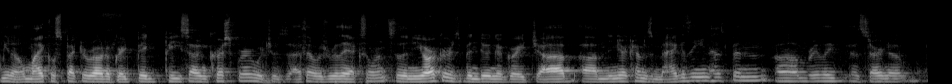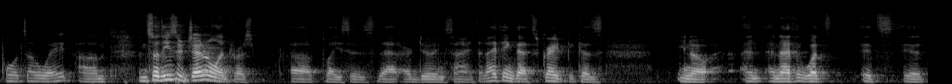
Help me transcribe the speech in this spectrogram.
you know Michael Specter wrote a great big piece on CRISPR, which was I thought was really excellent. So the New Yorker has been doing a great job. Um, the New York Times Magazine has been um, really starting to pull its own weight. Um, and so these are general interest uh, places that are doing science, and I think that's great because you know, and and I think what it's it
